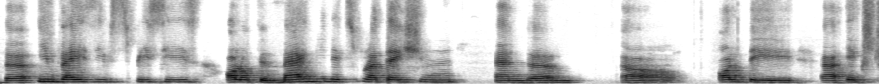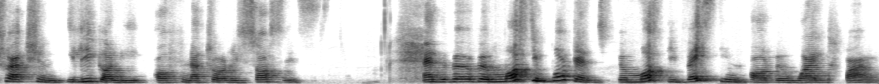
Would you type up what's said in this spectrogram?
the invasive species, all of the mining exploitation and um, uh, all the uh, extraction illegally of natural resources. And the, the, most important, the most devastating are the wildfire.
